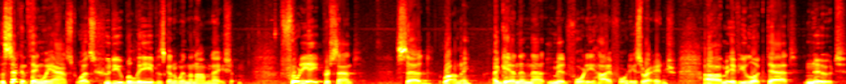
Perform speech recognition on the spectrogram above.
The second thing we asked was, who do you believe is going to win the nomination? 48% said Romney, again in that mid 40, high 40s range. Um, if you looked at Newt,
